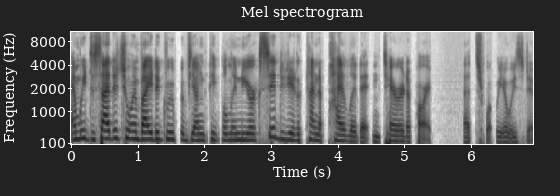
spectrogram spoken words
And we decided to invite a group of young people in New York City to kind of pilot it and tear it apart. That's what we always do.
